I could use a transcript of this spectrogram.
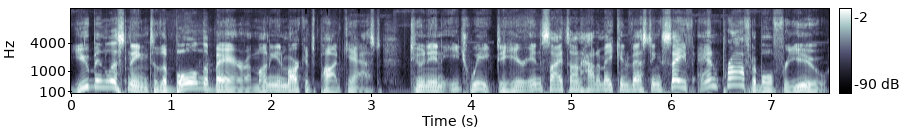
You've been listening to The Bull and the Bear, a Money and Markets podcast. Tune in each week to hear insights on how to make investing safe and profitable for you.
